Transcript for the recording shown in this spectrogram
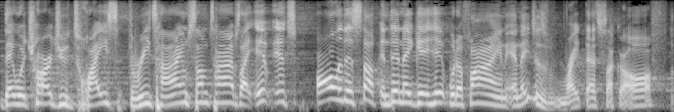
they would charge you twice, three times sometimes. Like it, it's all of this stuff. And then they get hit with a fine and they just write that sucker off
